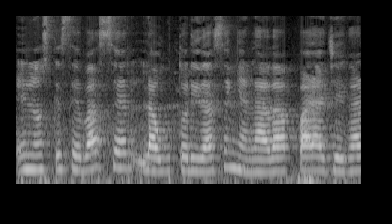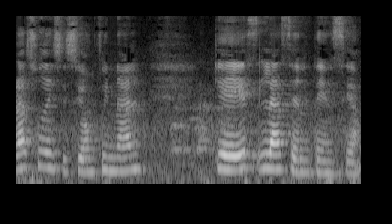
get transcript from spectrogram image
en los que se va a hacer la autoridad señalada para llegar a su decisión final, que es la sentencia,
